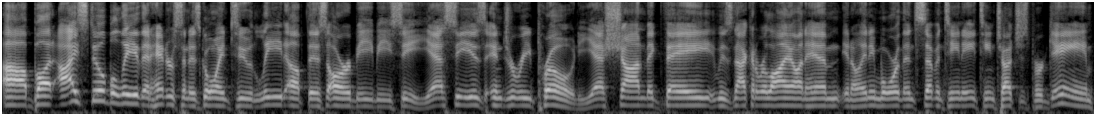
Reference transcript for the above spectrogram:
Uh, but I still believe that Henderson is going to lead up this RBBC. Yes, he is injury prone. Yes, Sean McVay is not going to rely on him, you know, any more than 17, 18 touches per game.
